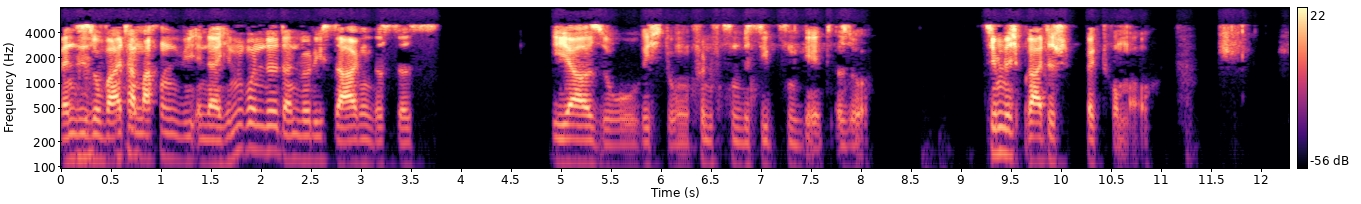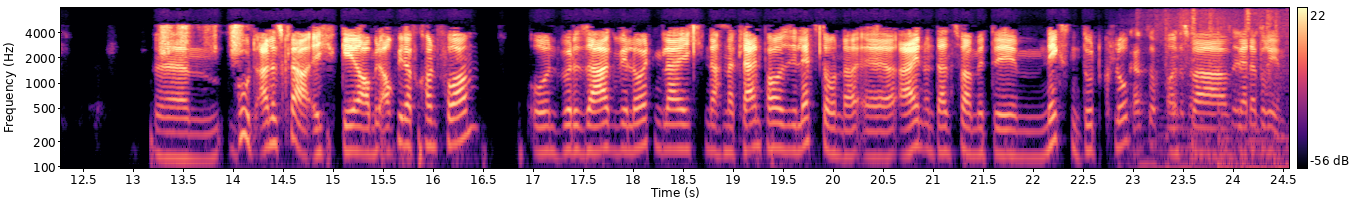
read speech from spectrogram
Wenn sie Mhm. so weitermachen wie in der Hinrunde, dann würde ich sagen, dass das eher so Richtung 15 bis 17 geht. Also ziemlich breites Spektrum auch. Ähm, gut, alles klar. Ich gehe damit auch wieder konform und würde sagen, wir läuten gleich nach einer kleinen Pause die letzte Runde äh, ein und dann zwar mit dem nächsten Dutt Club und zwar Werder Bremen.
